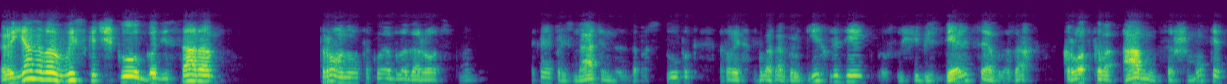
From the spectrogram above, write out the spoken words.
Рьяного выскочку Годисара тронул такое благородство, такая признательность за поступок, который в глазах других людей был сущей безделицей, а в глазах кроткого агнца Шмуке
